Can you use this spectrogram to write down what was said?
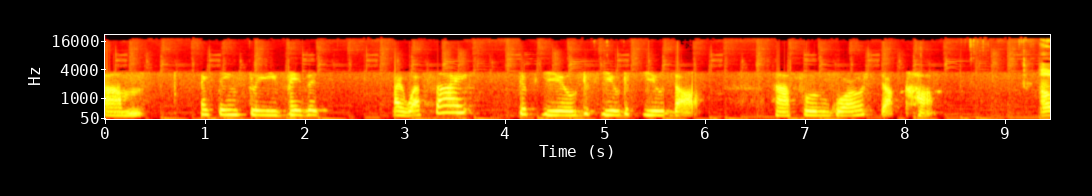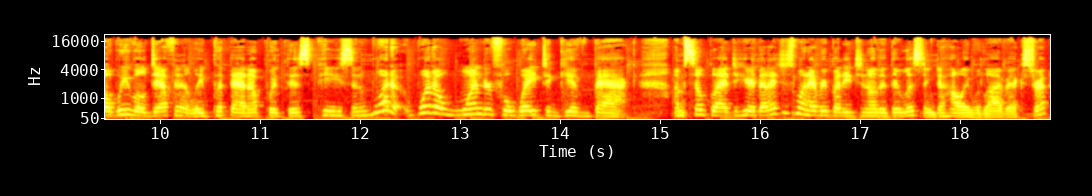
um, I think please visit my website www.halffullworld.com. Oh, we will definitely put that up with this piece. And what a, what a wonderful way to give back. I'm so glad to hear that. I just want everybody to know that they're listening to Hollywood Live Extra.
